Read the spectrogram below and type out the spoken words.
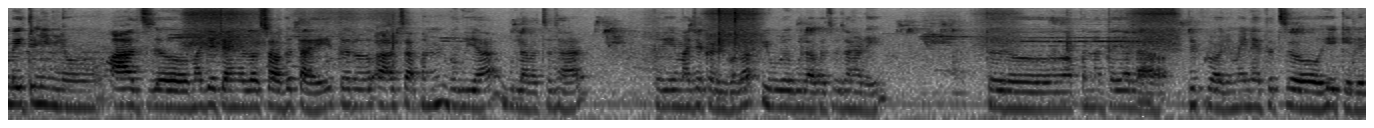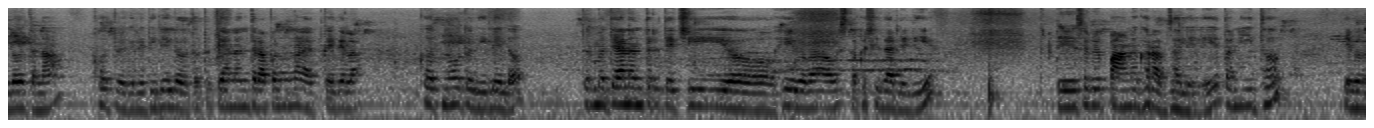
मैत्रिणींनो आज माझ्या चॅनलवर स्वागत आहे. तर आज आपण बघूया गुलाबाचं झाड. तर हे माझ्याकडे बघा पिवळं गुलाबाचं झाड आहे. तर आपण आता याला फेब्रुवारी महिन्यातच हे केलेलं होतं ना खत वगैरे दिलेलं होतं. तर त्यानंतर आपण उन्हाळ्यात काही त्याला खत नव्हतं दिलेलं. तर मग त्यानंतर त्याची हे बघा अवस्था कशी झालेली आहे. ते सगळे पानं खराब झालेले आहेत आणि इथं हे बघा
